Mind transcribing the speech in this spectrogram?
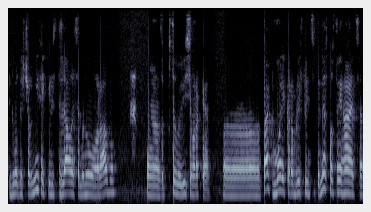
підводних човнів, які відстрілялися минулого разу. Запустили вісім ракет. Так, в морі кораблі в принципі не спостерігається.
